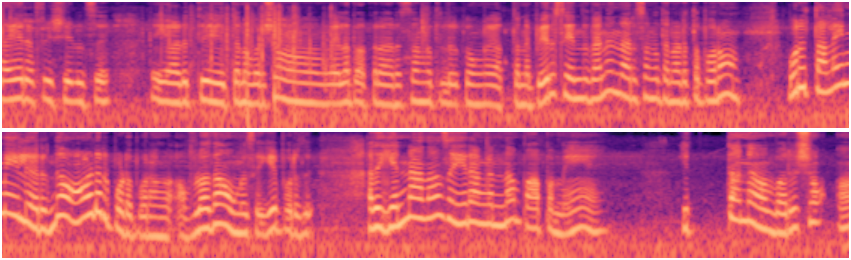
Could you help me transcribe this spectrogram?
ஹையர் அஃபிஷியல்ஸு அடுத்து இத்தனை வருஷம் வேலை பார்க்குற அரசாங்கத்தில் இருக்கவங்க அத்தனை பேர் சேர்ந்து தானே இந்த அரசாங்கத்தை நடத்த போகிறோம் ஒரு தலைமையிலேருந்து ஆர்டர் போட போகிறாங்க அவ்வளோதான் அவங்க செய்ய போகிறது அதை என்ன தான் செய்கிறாங்கன்னு தான் பார்ப்போமே இத்தனை வருஷம் ஆ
